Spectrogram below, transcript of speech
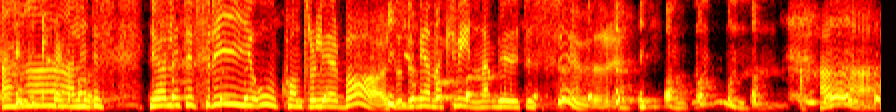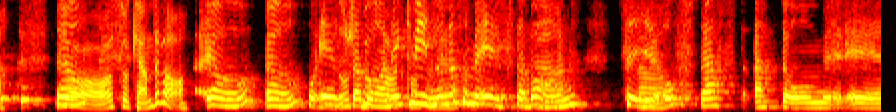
Aha, lite, ja, lite fri och okontrollerbar. Så du menar kvinnan blir lite sur? Ja. Mm. Aha. Ja, så kan det vara. Ja, ja. och äldsta barnen, kvinnorna som är äldsta barn säger Ja. oftast att de eh,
